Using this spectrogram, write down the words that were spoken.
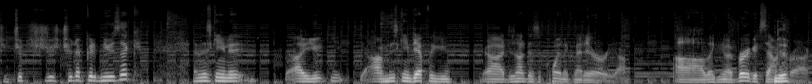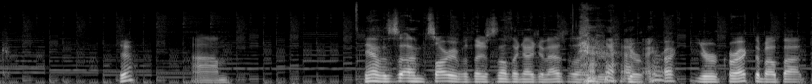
should, should, should have good music, and this game uh, you, um, this game definitely uh, does not disappoint like in that area. Uh, like you know a very good soundtrack. Yeah. Um, Yeah, this, I'm sorry, but there's nothing I can add to that. You're, you're correct. You're correct about that.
